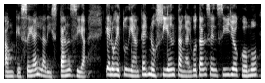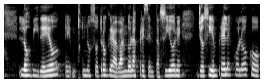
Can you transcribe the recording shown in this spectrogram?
aunque sea en la distancia, que los estudiantes nos sientan algo tan sencillo como los videos, eh, nosotros grabando las presentaciones. Yo siempre les coloco,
